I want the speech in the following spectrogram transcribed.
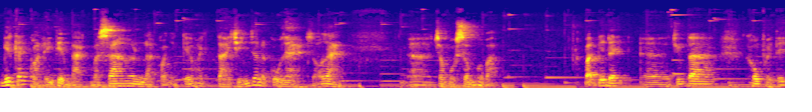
biết cách quản lý tiền bạc và xa hơn là có những kế hoạch tài chính rất là cụ thể rõ ràng à, trong cuộc sống của bạn bạn biết đấy à, chúng ta không phải thầy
